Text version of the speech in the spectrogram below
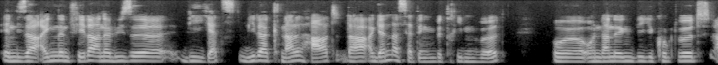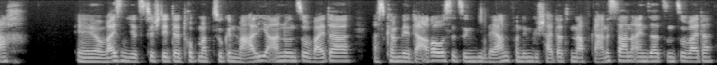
in dieser eigenen Fehleranalyse, wie jetzt wieder knallhart da Agenda-Setting betrieben wird äh, und dann irgendwie geguckt wird, ach, äh, weiß nicht, jetzt steht der Truppenabzug in Mali an und so weiter. Was können wir daraus jetzt irgendwie lernen von dem gescheiterten Afghanistan-Einsatz und so weiter?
